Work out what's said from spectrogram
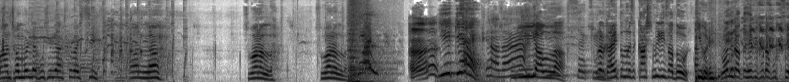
মান সম্মানটা গুছিয়ে আসতে পারছি। আল্লাহ। সুহান আল্লাহ সুহান আল্লাহ। গায়ে তো মনে হচ্ছে কাশ্মীরি চাদর। রংটা তো হেভি ফুটা ফুটছে।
